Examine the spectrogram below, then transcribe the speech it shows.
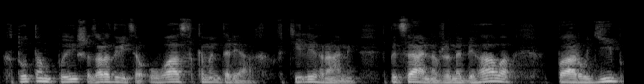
Хто там пише? Зараз дивіться, у вас в коментарях, в Телеграмі спеціально вже набігала пару діб,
